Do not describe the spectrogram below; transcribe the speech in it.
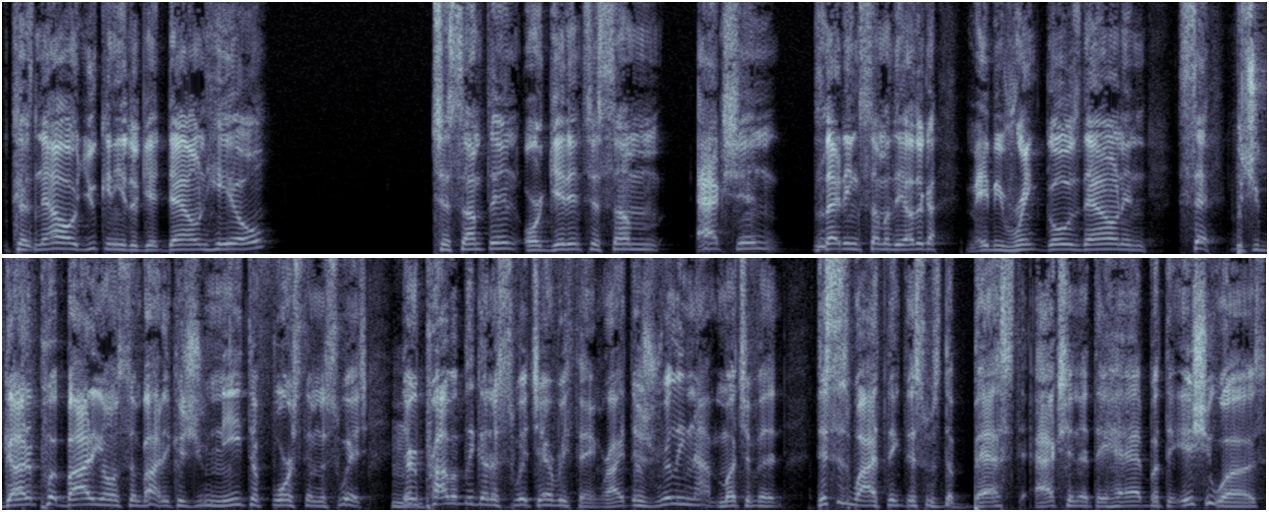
Because now you can either get downhill to something or get into some action, letting some of the other guys. Maybe Rienk goes down and set, but you got to put body on somebody because you need to force them to switch. Hmm. They're probably going to switch everything, right? There's really not much of it. This is why I think this was the best action that they had. But the issue was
